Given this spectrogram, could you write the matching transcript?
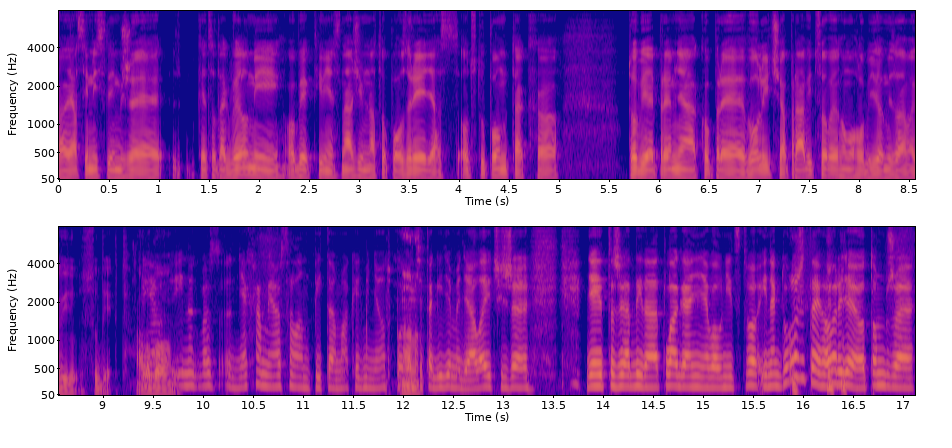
ja si myslím, že keď sa tak veľmi objektívne snažím na to pozrieť a s odstupom, tak to by aj pre mňa ako pre voliča pravicového mohol byť veľmi zaujímavý subjekt. Alebo... Ja inak vás nechám, ja sa len pýtam a keď mi neodpoviete, tak ideme ďalej. Čiže nie je to žiadny nátlak ani nevoľníctvo. Inak dôležité je hovoriť aj o tom, že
